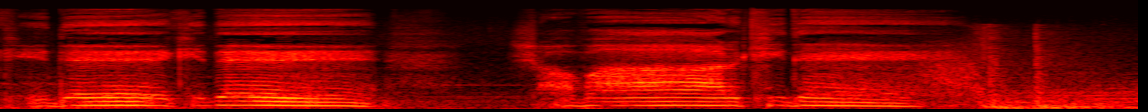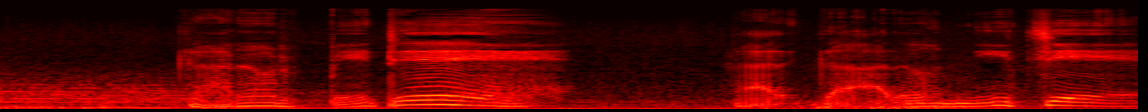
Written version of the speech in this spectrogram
খিদে খিদে। সবার খিদে। কারোর পেটে আর কারোর নিচে।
